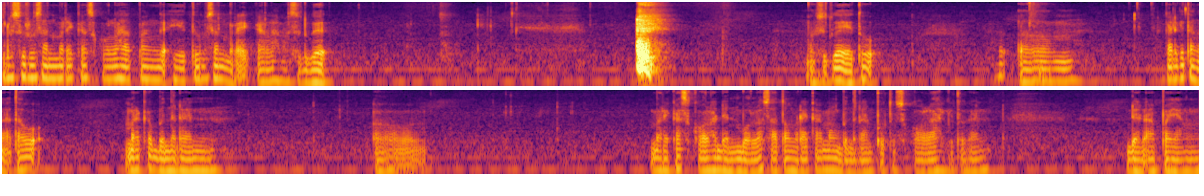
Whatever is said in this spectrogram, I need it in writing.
Terus urusan mereka sekolah apa enggak ya itu urusan mereka lah maksud gue maksud gue itu um, kan kita nggak tahu mereka beneran um, mereka sekolah dan bolos atau mereka emang beneran putus sekolah gitu kan. Dan apa yang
